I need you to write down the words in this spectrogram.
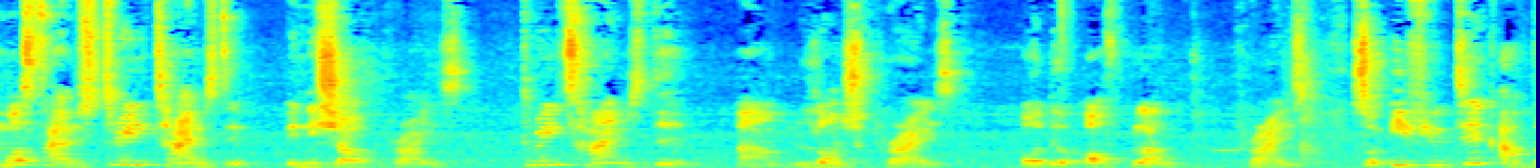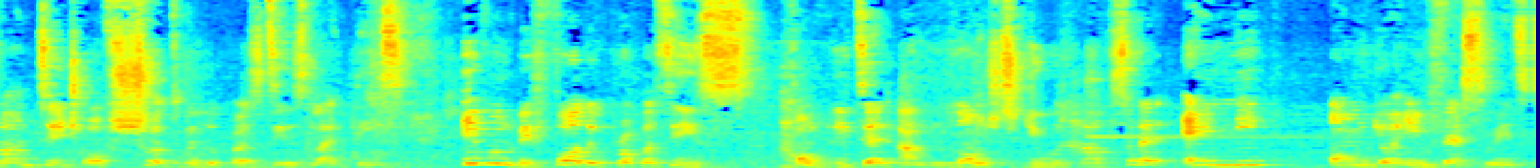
most times three times the initial price three times the um, launch price or the off-plan price. So if you take advantage of short developers deals like this even before the property is completed and launched you would have started any on your investment.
